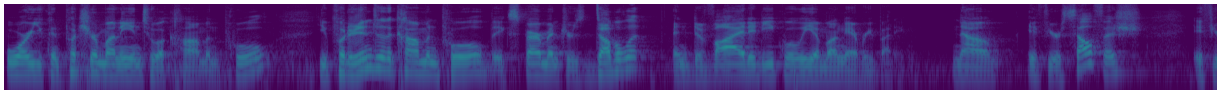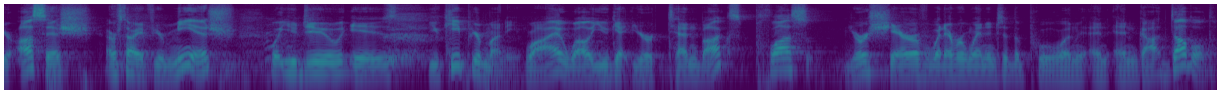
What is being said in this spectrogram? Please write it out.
or you can put your money into a common pool. You put it into the common pool, the experimenters double it, and divide it equally among everybody. Now, if you're selfish, if you're us-ish, or sorry, if you're me-ish, what you do is you keep your money. Why? Well, you get your 10 bucks plus your share of whatever went into the pool and, and, and got doubled.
